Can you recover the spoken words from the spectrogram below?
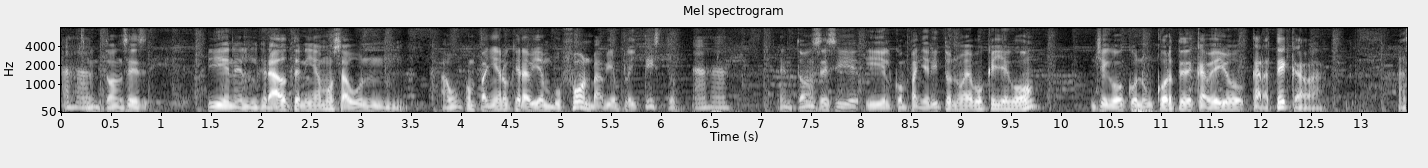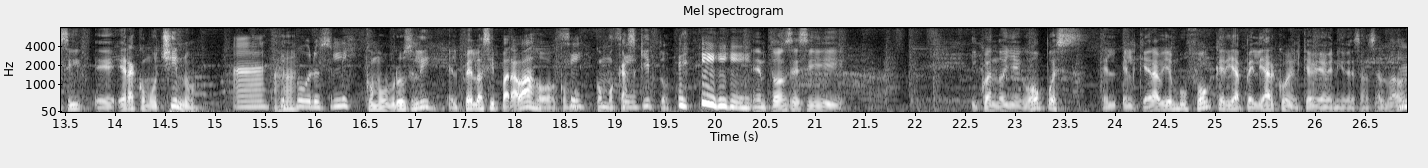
Ajá. Entonces, y en el grado teníamos a un, a un compañero que era bien bufón, va bien pleitisto. Ajá. Entonces, y, y el compañerito nuevo que llegó, llegó con un corte de cabello karateca, va. Así, eh, era como chino, Ah, Ajá. tipo Bruce Lee. como Bruce Lee, el pelo así para abajo, como, Sí, como sí. casquito. Entonces, y, y cuando llegó, pues el, el que era bien bufón quería pelear con el que había venido de San Salvador.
